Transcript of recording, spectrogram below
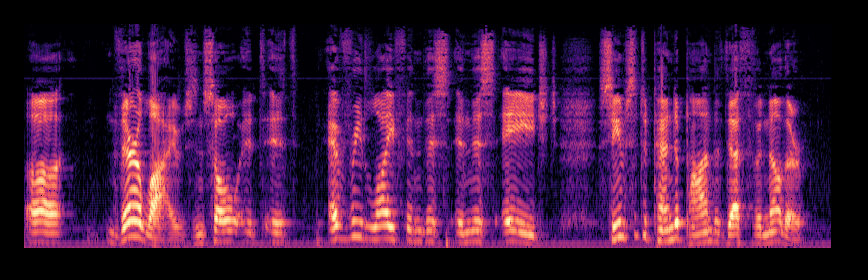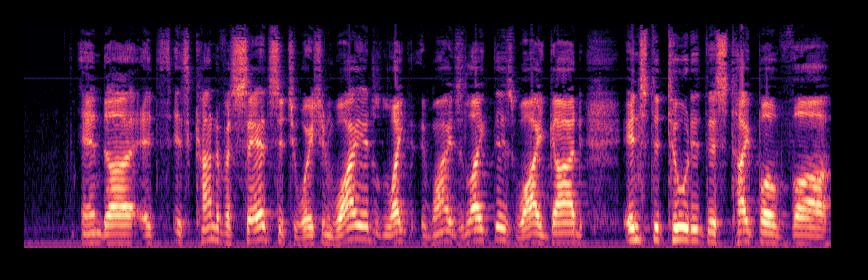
uh, their lives, and so it, it every life in this in this age seems to depend upon the death of another. And uh, it's it's kind of a sad situation. Why it like why it's like this? Why God instituted this type of uh,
